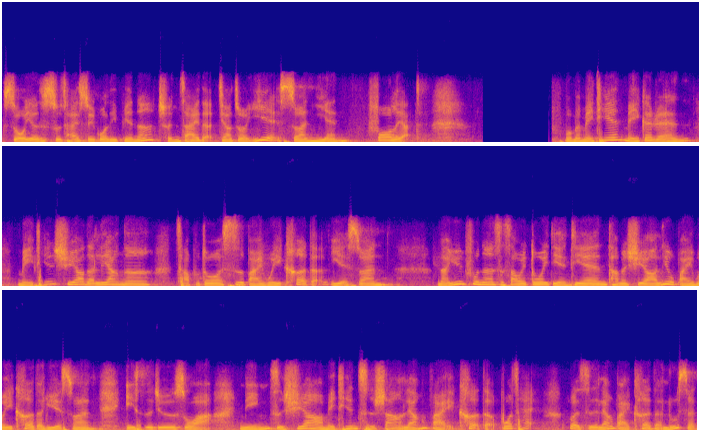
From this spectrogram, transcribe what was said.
所有的蔬菜水果里边呢，存在的叫做叶酸盐 （folate）。我们每天每个人每天需要的量呢，差不多四百微克的叶酸。那孕妇呢是稍微多一点点，她们需要六百微克的叶酸，意思就是说啊，您只需要每天吃上两百克的菠菜，或者是两百克的芦笋，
